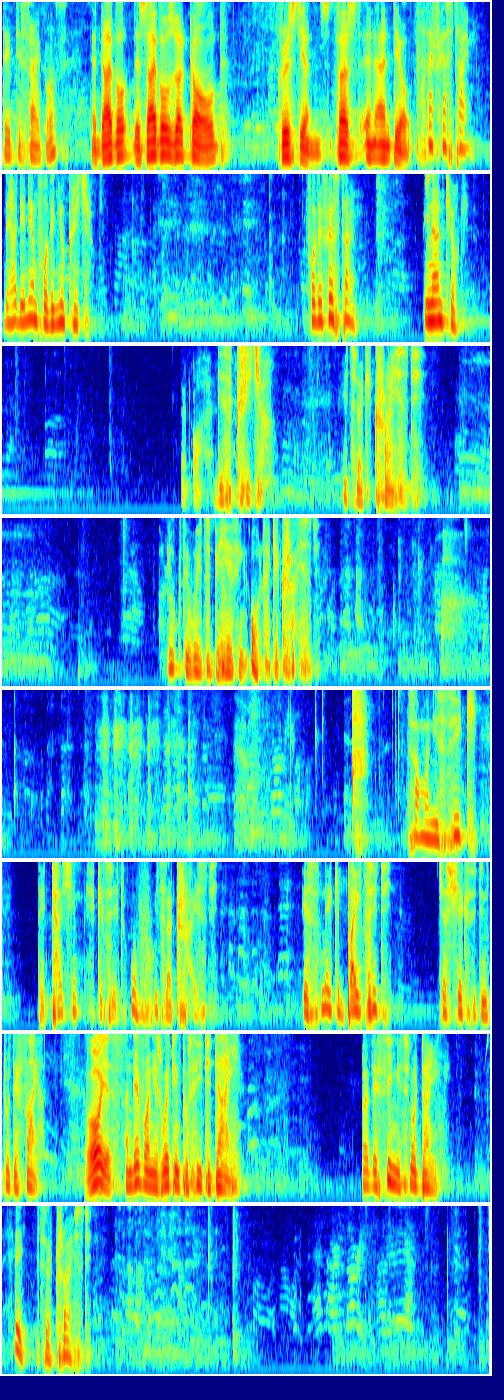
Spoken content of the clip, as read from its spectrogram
the disciples. The disciple- disciples were called Christians, first in Antioch. For the first time, they had a name for the new creature. For the first time in Antioch. Oh, this creature, it's like Christ. Look the way it's behaving. Oh, like a Christ. Someone is sick. They touch him, he gets it. Ooh, it's like Christ. A snake bites it, just shakes it into the fire. Oh, yes. And everyone is waiting to see it die. But the thing is not dying. Hey, it's like Christ.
